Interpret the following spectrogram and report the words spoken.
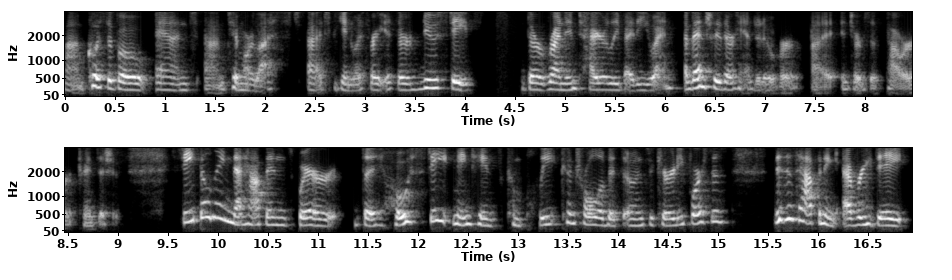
um, Kosovo and um, Timor-Leste uh, to begin with, right? If they're new states, they're run entirely by the UN. Eventually they're handed over uh, in terms of power transition. State building that happens where the host state maintains complete control of its own security forces. This is happening every day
